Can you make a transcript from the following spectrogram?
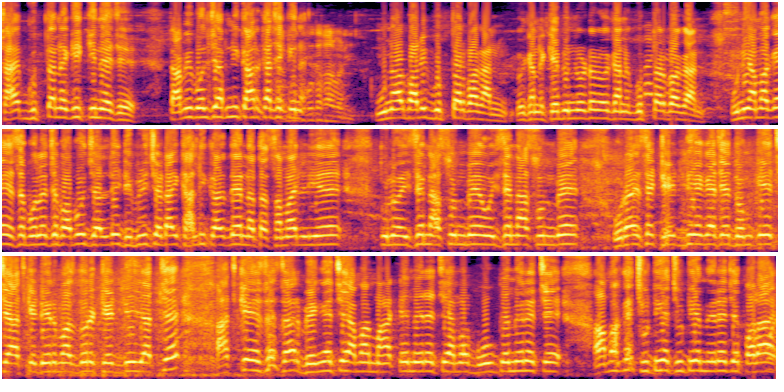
সাহেব গুপ্তা নাকি কিনেছে? তা আমি বলছি আপনি কার কাছে কিনে উনার বাড়ি গুপ্তার বাগান ওইখানে কেবিন রোডের ওইখানে গুপ্তার বাগান। উনি আমাকে এসে বলেছে বাবু জলদি ঢিবড়ি চটাই খালি কর দে না তো সময় নিয়ে তুলো ऐसे না শুনবে ওইসে না শুনবে। ওরা এসে ঠেট দিয়ে গেছে ধমকিয়েছে আজকে দেড় মাস ধরে ঠেট দিয়ে যাচ্ছে। আজকে এসে স্যার ভেঙেছে আমার মাকে মেরেছে আমার বউকে মেরেছে আমাকে ছুটিয়ে ছুটিয়ে মেরেছে পাড়ায়।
